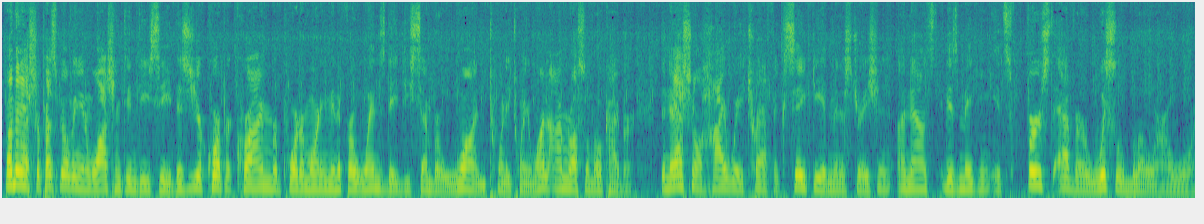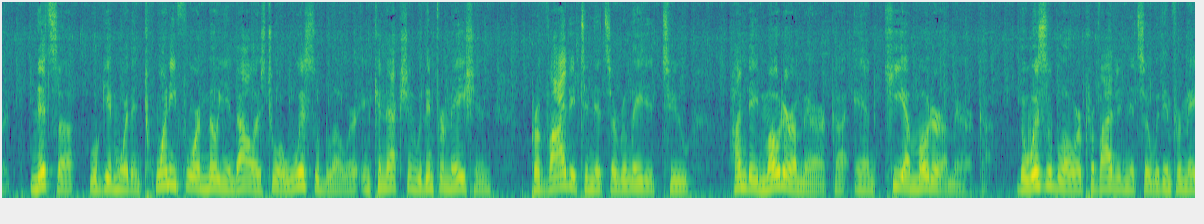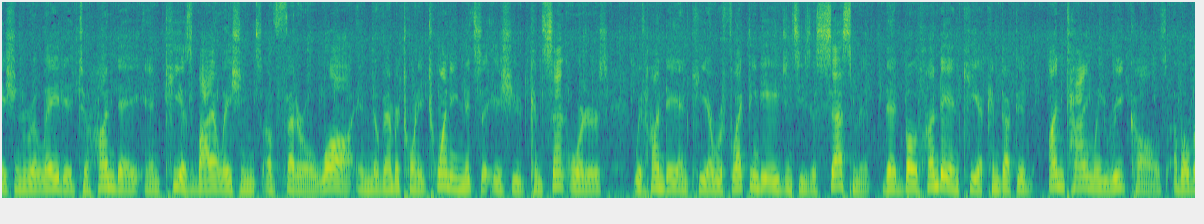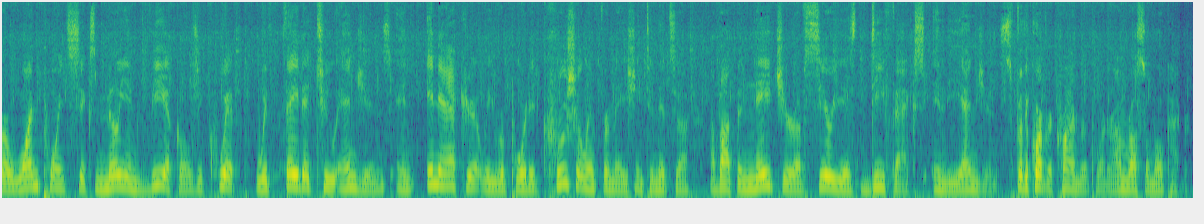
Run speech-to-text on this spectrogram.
From the National Press Building in Washington, D.C., this is your Corporate Crime Reporter Morning Minute for Wednesday, December 1, 2021. I'm Russell Mokhiber. The National Highway Traffic Safety Administration announced it is making its first ever whistleblower award. NHTSA will give more than $24 million to a whistleblower in connection with information provided to NHTSA related to Hyundai Motor America and Kia Motor America. The whistleblower provided NHTSA with information related to Hyundai and Kia's violations of federal law. In November 2020, NHTSA issued consent orders with Hyundai and Kia reflecting the agency's assessment that both Hyundai and Kia conducted untimely recalls of over 1.6 million vehicles equipped with Theta 2 engines and inaccurately reported crucial information to NHTSA about the nature of serious defects in the engines. For the Corporate Crime Reporter, I'm Russell Mokhiber.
